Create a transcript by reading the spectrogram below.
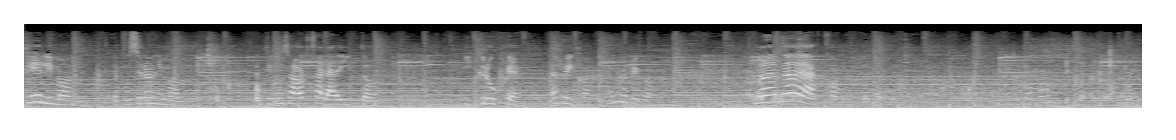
Tiene limón, le pusieron limón. Tiene un sabor saladito y cruje. Es rico, es muy rico. No da nada de asco. ¿Te toco? Y con el guacamole.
